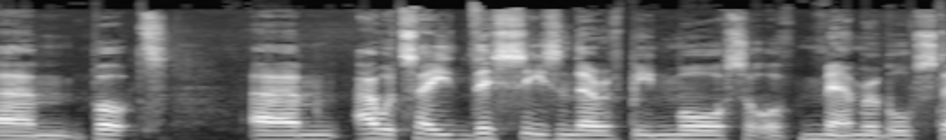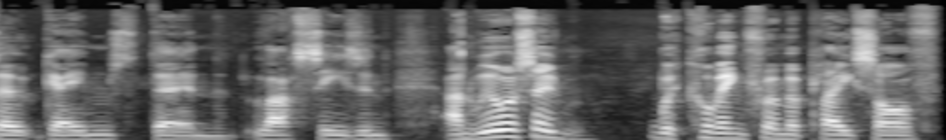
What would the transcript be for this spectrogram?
Um, but um, I would say this season there have been more sort of memorable Stoke games than last season. And we also we're coming from a place of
